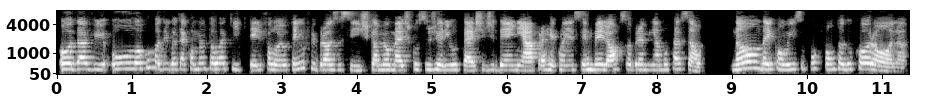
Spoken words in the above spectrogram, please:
Ô, Davi, o Louco Rodrigo até comentou aqui, ele falou, eu tenho fibrose cística, meu médico sugeriu o teste de DNA para reconhecer melhor sobre a minha mutação. Não andei com isso por conta do corona.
